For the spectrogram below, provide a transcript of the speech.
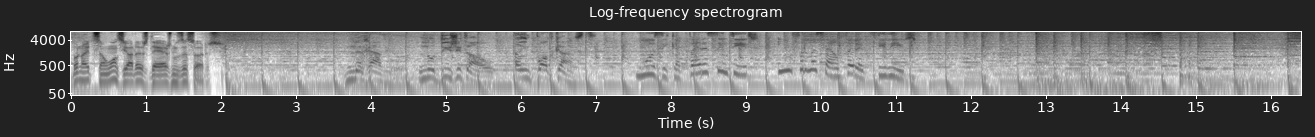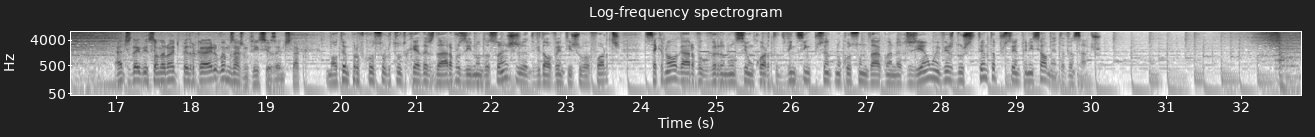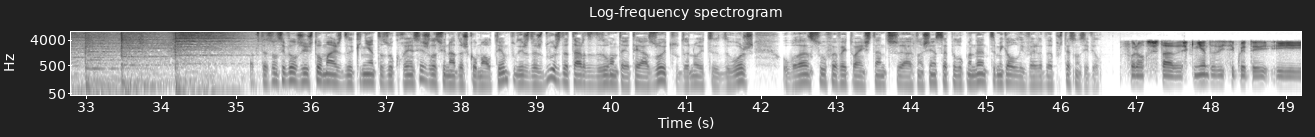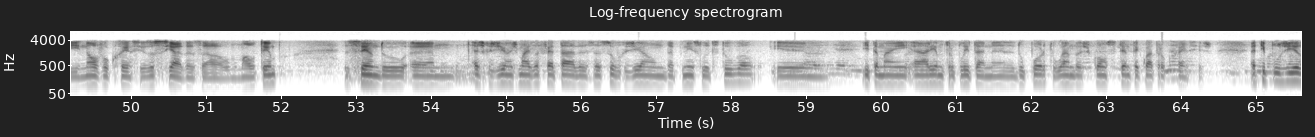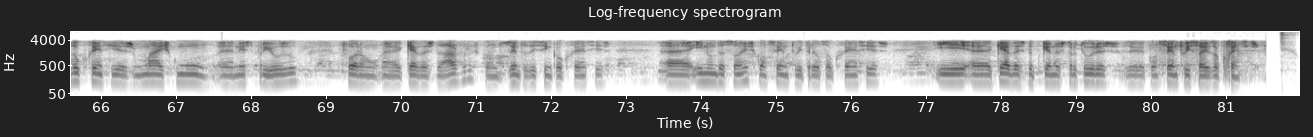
Boa noite, são 11 horas 10 nos Açores. Na rádio, no digital, em podcast. Música para sentir, informação para decidir. Antes da edição da noite, Pedro Queiro, vamos às notícias em destaque. O mau tempo provocou sobretudo quedas de árvores e inundações devido ao vento e chuva fortes. Seca no Algarve, o Governo anuncia um corte de 25% no consumo de água na região, em vez dos 70% inicialmente avançados. Proteção Civil registrou mais de 500 ocorrências relacionadas com mau tempo, desde as 2 da tarde de ontem até às 8 da noite de hoje. O balanço foi feito há instantes à Renascença pelo Comandante Miguel Oliveira da Proteção Civil foram registadas 559 ocorrências associadas ao mau tempo, sendo um, as regiões mais afetadas a sub-região da Península de Setúbal e, e, também a área metropolitana do Porto, ambas com 74 ocorrências. A tipologia de ocorrências mais comum uh, neste período foram uh, quedas de árvores, com 205 ocorrências, uh, inundações, com 113 ocorrências, e quedas de pequenas estruturas com 106 ocorrências.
